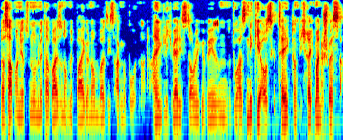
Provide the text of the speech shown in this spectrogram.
Das hat man jetzt nur netterweise noch mit beigenommen, weil sie es angeboten hat. Eigentlich wäre die Story gewesen, du hast Nikki ausgetaked und ich räche meine Schwester.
